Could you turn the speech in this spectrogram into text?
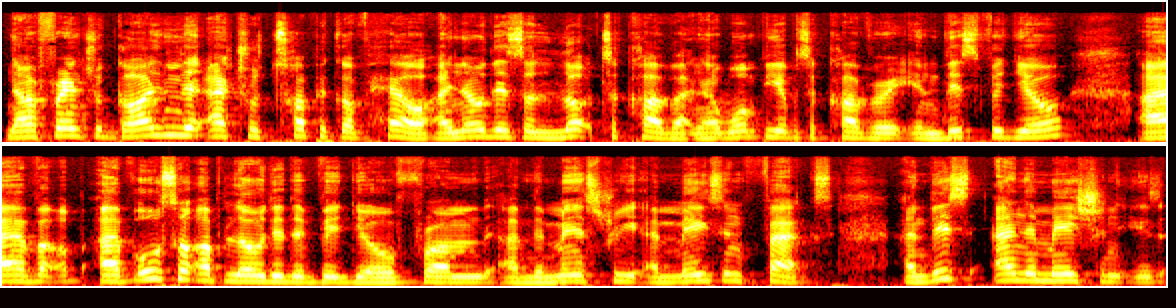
Now friends, regarding the actual topic of hell, I know there's a lot to cover and I won't be able to cover it in this video. I have I've also uploaded a video from um, the ministry Amazing Facts and this animation is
